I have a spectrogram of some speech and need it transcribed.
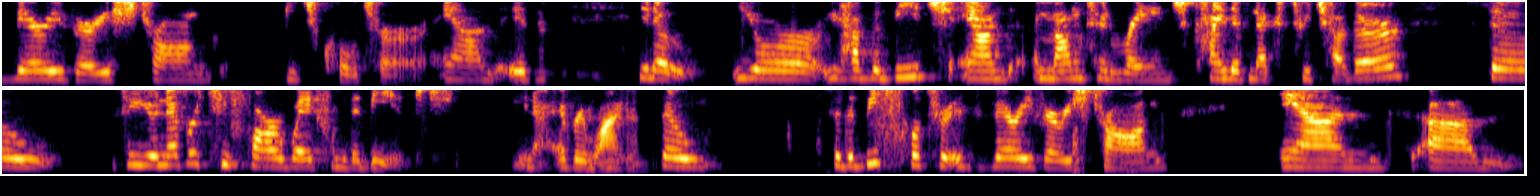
very, very strong beach culture. And it's, mm-hmm. you know, you're, you have the beach and a mountain range kind of next to each other. So, so you're never too far away from the beach, you know, everyone. Mm-hmm. So, so the beach culture is very, very strong. And, um,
